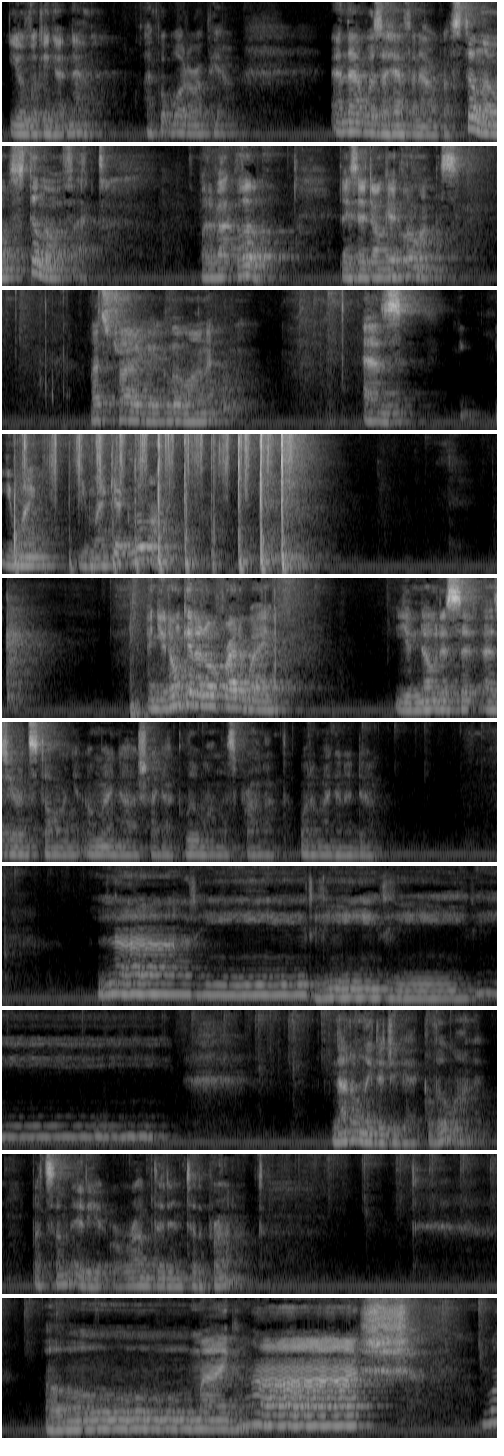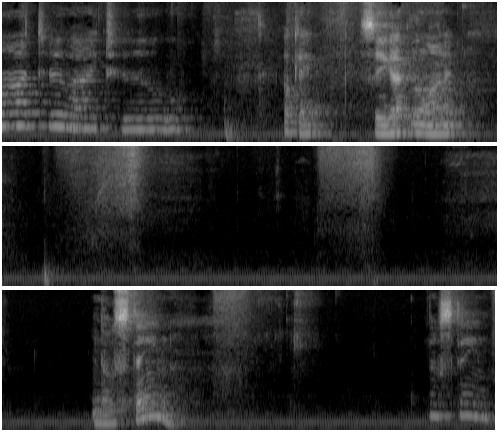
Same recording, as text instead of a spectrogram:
you're looking at now. I put water up here. And that was a half an hour ago. Still no, still no effect. What about glue? They say don't get glue on this. Let's try to get glue on it. As you might, you might get glue on it. And you don't get it off right away. You notice it as you're installing it. Oh my gosh, I got glue on this product. What am I gonna do? La dee dee dee. Not only did you get glue on it, but some idiot rubbed it into the product. Oh my gosh, what do I do? Okay, so you got glue on it. No stain. No stain.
